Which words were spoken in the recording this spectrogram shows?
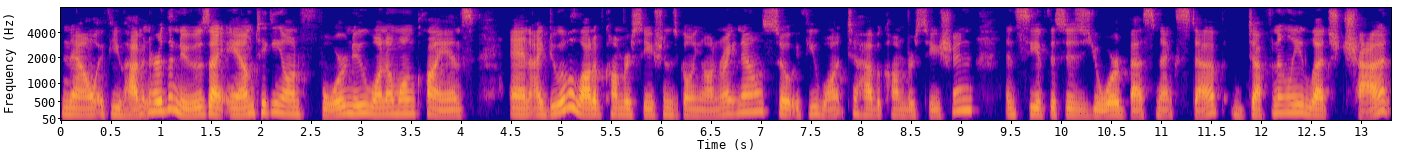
Now, if you haven't heard the news, I am taking on four new one on one clients and I do have a lot of conversations going on right now. So if you want to have a conversation and see if this is your best next step, definitely let's chat.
